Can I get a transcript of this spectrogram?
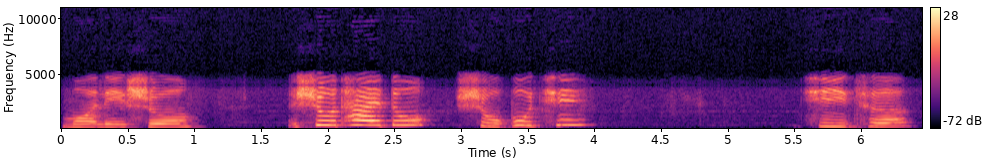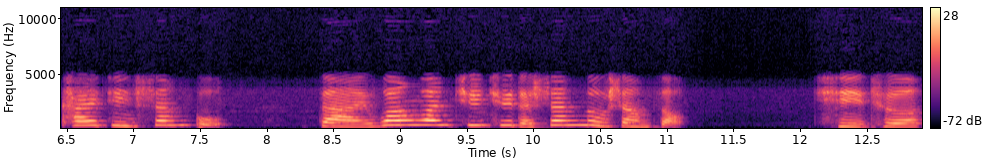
茉莉说：“树太多，数不清。”汽车开进山谷，在弯弯曲曲的山路上走。汽车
